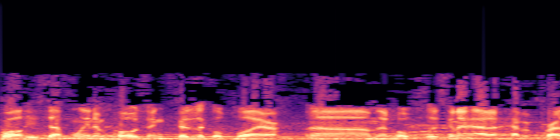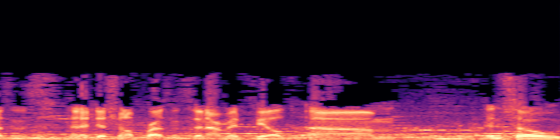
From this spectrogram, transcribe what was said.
well, he's definitely an imposing physical player um, that hopefully is going to have a presence, an additional presence in our midfield. Um, and so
